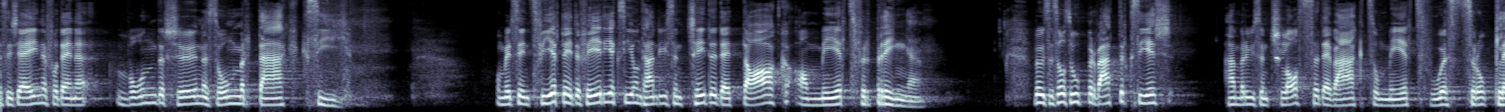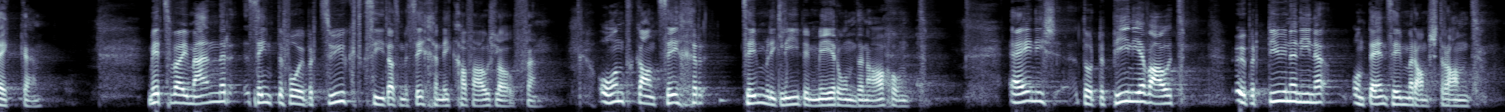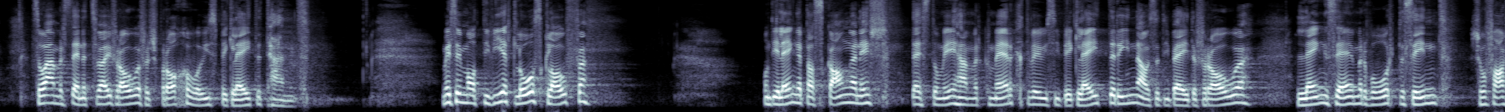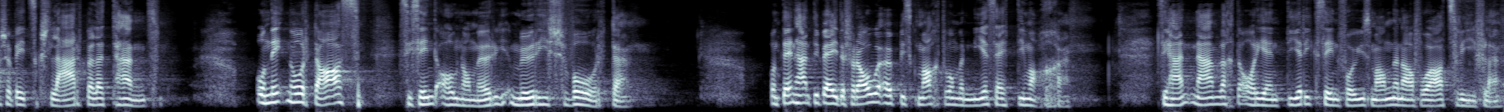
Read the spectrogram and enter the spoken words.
Es war einer von diesen wunderschönen Sommertagen. Und wir sind das vierte in der Ferien und haben uns entschieden, den Tag am Meer zu verbringen. Weil es so super Wetter war, haben wir uns entschlossen, den Weg zum Meer zu Fuß zurückzulegen. Wir zwei Männer sind davon überzeugt dass man sicher nicht falsch laufen kann. Und ganz sicher ziemlich lieb im Meer unten ankommt. Einisch durch den Pinienwald, über die Dünen hinein und dann sind wir am Strand. So haben wir es diesen zwei Frauen versprochen, die uns begleitet haben. Wir sind motiviert losgelaufen. Und je länger das gegangen ist, desto mehr haben wir gemerkt, wie unsere Begleiterinnen, also die beiden Frauen, längsamer geworden sind, schon fast ein bisschen geschlärbelt haben. Und nicht nur das, sie sind auch noch mürrisch geworden. Und dann haben die beiden Frauen etwas gemacht, was man nie machen sollte. Sie haben nämlich den Orientierungssinn von uns Männern anzweifeln.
